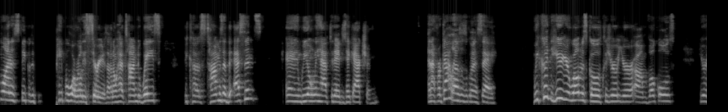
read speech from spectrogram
want to speak with the people who are really serious. I don't have time to waste because time is of the essence and we only have today to take action. And I forgot what else I was going to say. We couldn't hear your wellness goals because your your um, vocals your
